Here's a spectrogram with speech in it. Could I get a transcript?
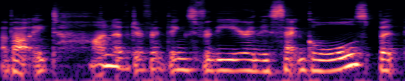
about a ton of different things for the year and they set goals, but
